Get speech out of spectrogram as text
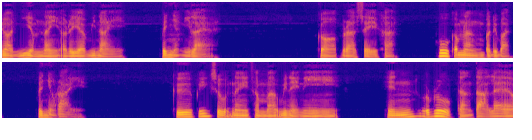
ยอดเยี่ยมในอริยวินัย เป็นอย่างนี้แหละก็พระเสขะผู้กำลังปฏิบัติเป็นอย่างไร คือภิกษุในธรรมวินัยนี้ เห็นรูปต่างๆแล้ว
